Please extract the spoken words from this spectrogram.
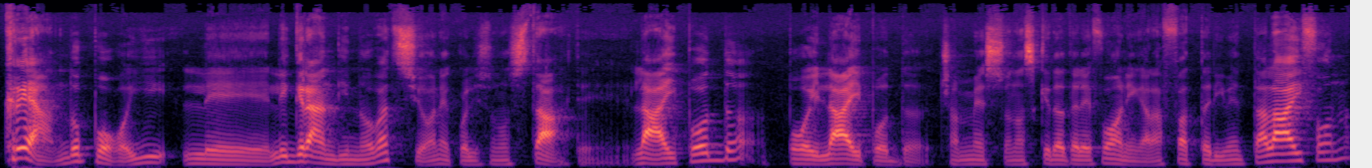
creando poi le, le, grandi innovazioni, quali sono state l'iPod, poi l'iPod ci ha messo una scheda telefonica, l'ha fatta diventare l'iPhone,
